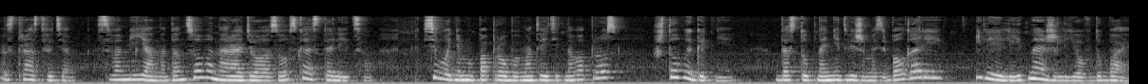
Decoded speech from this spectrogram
Здравствуйте, с вами Яна Донцова на радио «Азовская столица». Сегодня мы попробуем ответить на вопрос, что выгоднее – доступная недвижимость в Болгарии или элитное жилье в Дубае.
